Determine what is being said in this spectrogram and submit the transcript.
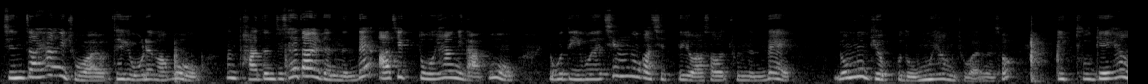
진짜 향이 좋아요. 되게 오래 가고 한 받은 지 세 달 됐는데 아직도 향이 나고 이것도 이번에 친구가 집들이 와서 줬는데 너무 귀엽고 너무 향 좋아요. 그래서 이 두 개 향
